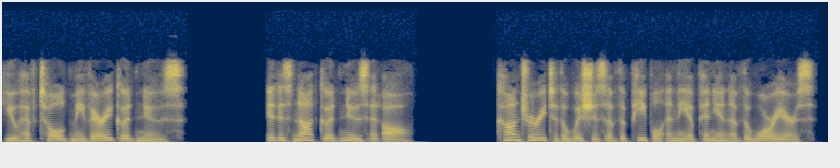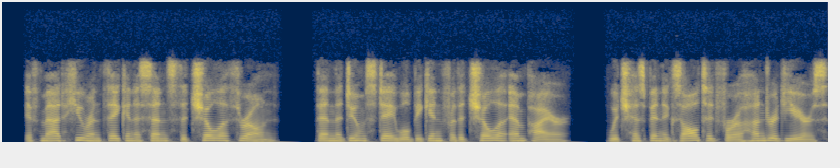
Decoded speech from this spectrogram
You have told me very good news. It is not good news at all. Contrary to the wishes of the people and the opinion of the warriors, if Madhuranthakan ascends the Chola throne, then the doomsday will begin for the Chola Empire, which has been exalted for a hundred years,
